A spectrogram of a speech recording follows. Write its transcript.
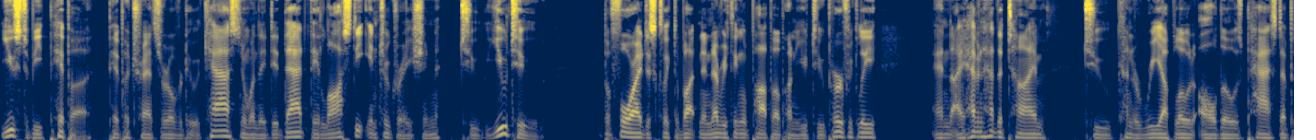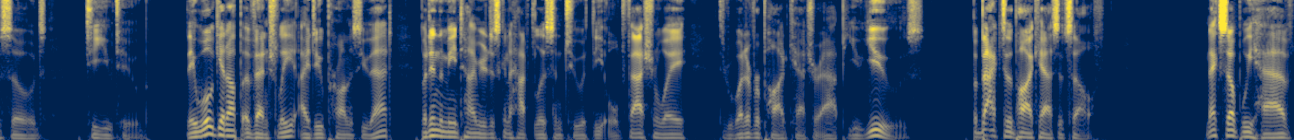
used to be Pippa. Pippa transferred over to Acast, and when they did that, they lost the integration to YouTube. Before I just clicked a button and everything would pop up on YouTube perfectly, and I haven't had the time to kind of re upload all those past episodes to YouTube. They will get up eventually, I do promise you that. But in the meantime, you're just going to have to listen to it the old fashioned way through whatever podcatcher app you use. But back to the podcast itself. Next up, we have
